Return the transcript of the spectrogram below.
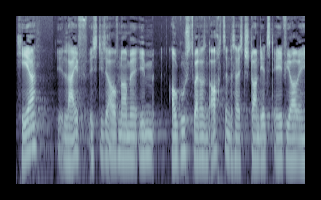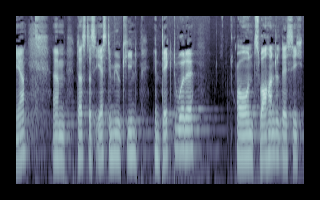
her. Live ist diese Aufnahme im August 2018, das heißt stand jetzt elf Jahre her, ähm, dass das erste Myokin entdeckt wurde. Und zwar handelt es sich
